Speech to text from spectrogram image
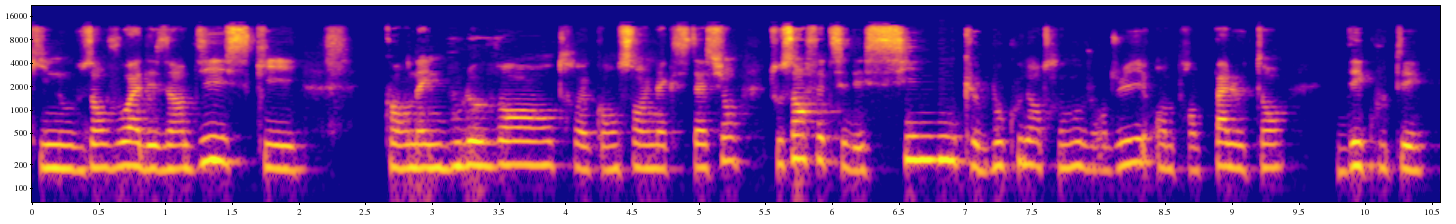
qui nous envoie des indices, qui, quand on a une boule au ventre, quand on sent une excitation, tout ça, en fait, c'est des signes que beaucoup d'entre nous aujourd'hui, on ne prend pas le temps d'écouter.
